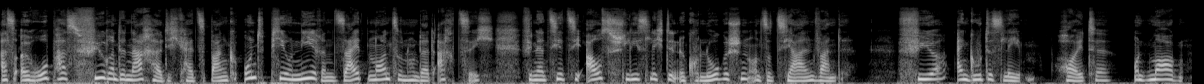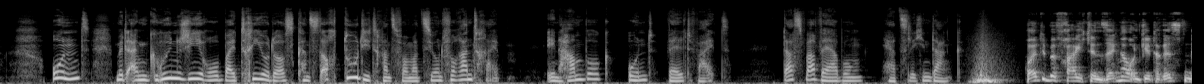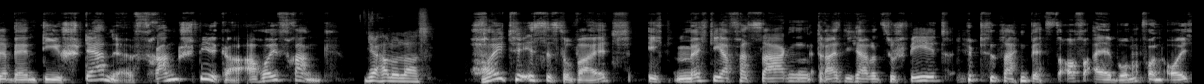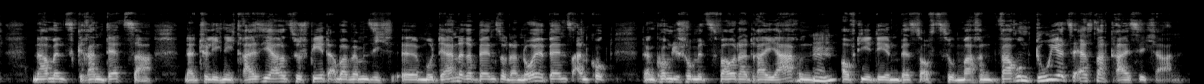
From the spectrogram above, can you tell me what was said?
Als Europas führende Nachhaltigkeitsbank und Pionierin seit 1980 finanziert sie ausschließlich den ökologischen und sozialen Wandel. Für ein gutes Leben. Heute und morgen. Und mit einem grünen Giro bei Triodos kannst auch du die Transformation vorantreiben. In Hamburg und weltweit. Das war Werbung. Herzlichen Dank. Heute befrage ich den Sänger und Gitarristen der Band Die Sterne, Frank Spielker. Ahoi Frank. Ja, hallo Lars. Heute ist es soweit. Ich möchte ja fast sagen, 30 Jahre zu spät gibt es ein Best-of-Album von euch namens Grandezza. Natürlich nicht 30 Jahre zu spät, aber wenn man sich äh, modernere Bands oder neue Bands anguckt, dann kommen die schon mit zwei oder drei Jahren mhm. auf die Idee, ein Best-of zu machen. Warum du jetzt erst nach 30 Jahren?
